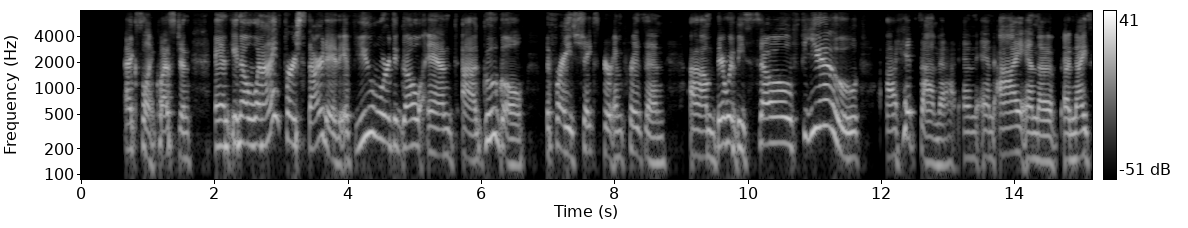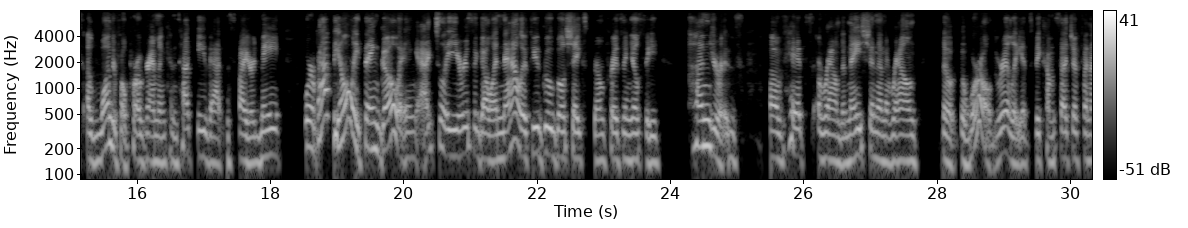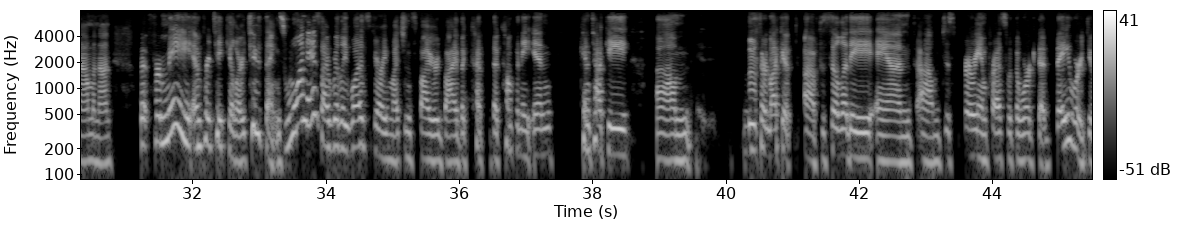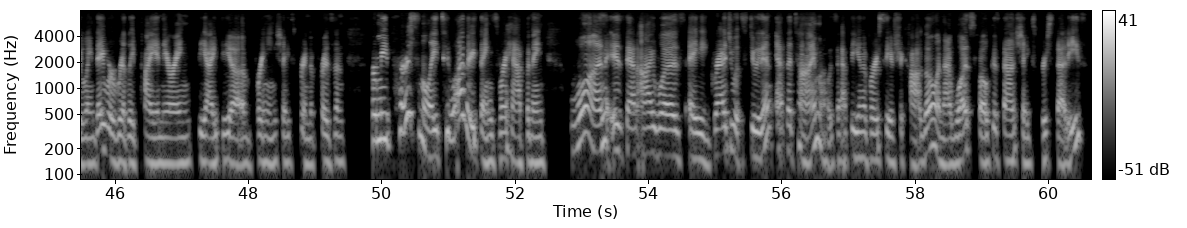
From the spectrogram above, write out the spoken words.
Excellent question. And, you know, when I first started, if you were to go and uh, Google the phrase Shakespeare in prison, um, there would be so few uh, hits on that. And and I and the a nice, a wonderful program in Kentucky that inspired me were about the only thing going actually years ago. And now, if you Google Shakespeare in prison, you'll see hundreds of hits around the nation and around the, the world. Really, it's become such a phenomenon. But for me in particular, two things. One is I really was very much inspired by the, co- the company in Kentucky, um, Luther Luckett uh, facility, and um, just very impressed with the work that they were doing. They were really pioneering the idea of bringing Shakespeare into prison. For me personally, two other things were happening. One is that I was a graduate student at the time. I was at the University of Chicago and I was focused on Shakespeare studies.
